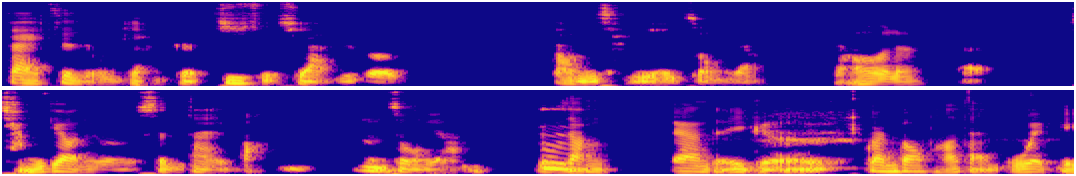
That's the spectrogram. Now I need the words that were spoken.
在这种两个基础下，就是说稻米产业很重要，然后呢，呃，强调那个生态保护很重要，嗯、让这样的一个观光发展不会被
